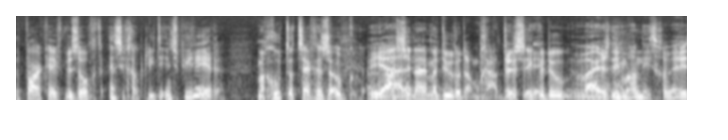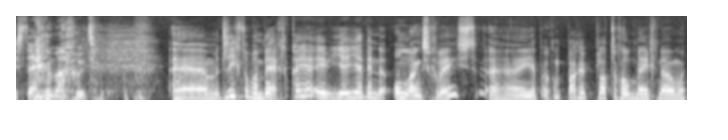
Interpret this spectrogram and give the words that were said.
het park heeft bezocht en zich ook liet inspireren. Maar goed, dat zeggen ze ook Ja, als je naar Madurodam gaat. Dus ik bedoel, Waar is die man niet geweest? hè? maar goed. Ehm, het ligt op een berg. Kan jij, jij, bent er onlangs geweest. Eh, je hebt ook een parkplattegrond meegenomen.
